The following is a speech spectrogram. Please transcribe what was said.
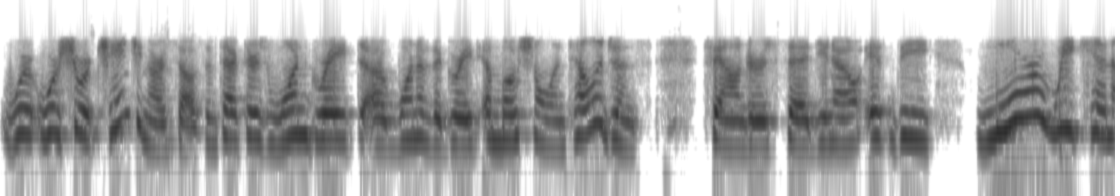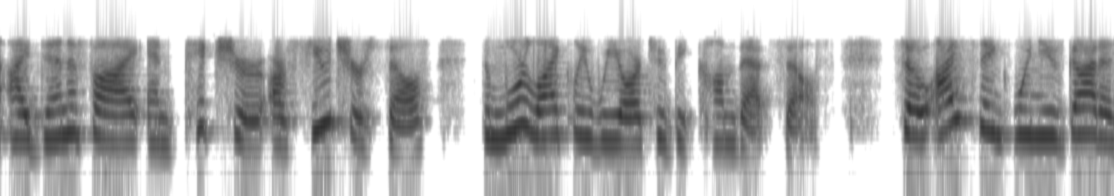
we're, we're shortchanging ourselves. In fact, there's one great, uh, one of the great emotional intelligence founders said, you know, it, the more we can identify and picture our future self, the more likely we are to become that self. So I think when you've got a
